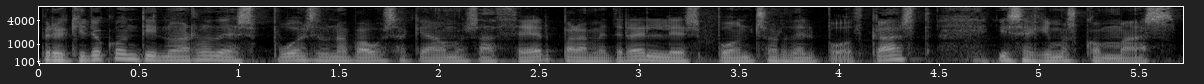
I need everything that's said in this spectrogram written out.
pero quiero continuarlo después de una pausa que vamos a hacer para meter el sponsor del podcast y seguimos con más.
